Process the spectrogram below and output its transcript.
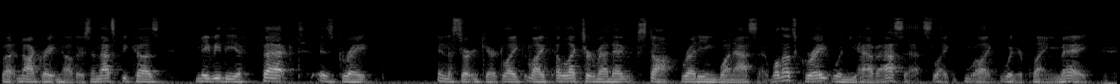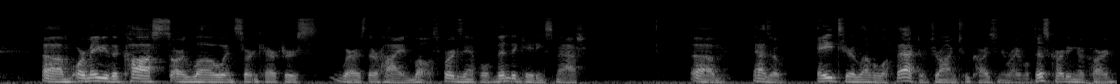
but not great in others. And that's because maybe the effect is great in a certain character, like like electromagnetic stomp, readying one asset. Well, that's great when you have assets, like like when you're playing Mei, Um, or maybe the costs are low in certain characters, whereas they're high in most. For example, Vindicating Smash um, has a A tier level effect of drawing two cards in your rival, discarding a card,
